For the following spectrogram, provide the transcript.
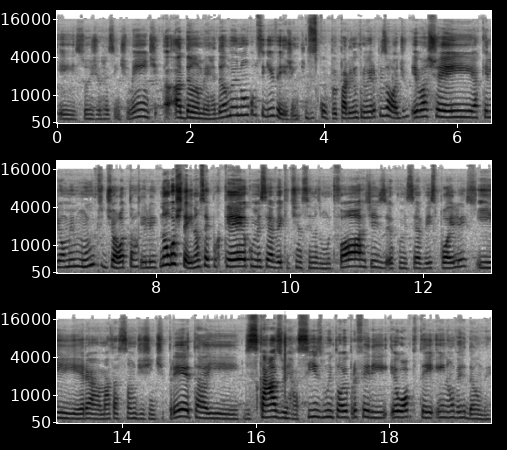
que surgiu recentemente, a Dahmer. Dahmer eu não consegui ver, gente. Desculpa, eu parei no primeiro episódio. Eu achei aquele homem muito idiota. Ele não gostei, não sei porquê. Eu comecei a ver que tinha cenas muito fortes, eu comecei a ver spoilers e era matação de gente preta e descaso e racismo, então eu preferi, eu optei em não ver Dahmer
